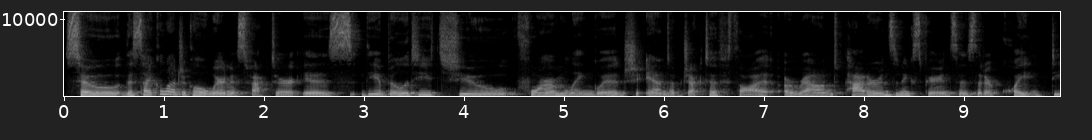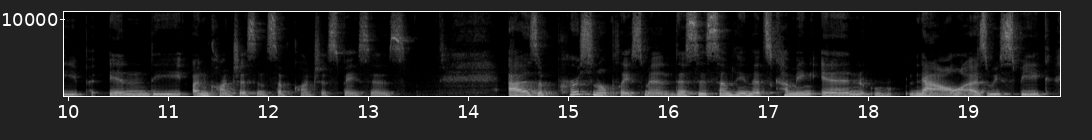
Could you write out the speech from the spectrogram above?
So, the psychological awareness factor is the ability to form language and objective thought around patterns and experiences that are quite deep in the unconscious and subconscious spaces. As a personal placement, this is something that's coming in now as we speak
